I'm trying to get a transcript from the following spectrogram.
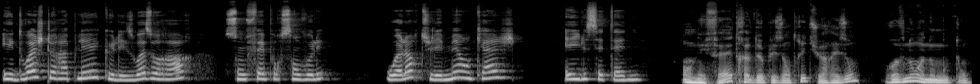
Et dois-je te rappeler que les oiseaux rares sont faits pour s'envoler? Ou alors tu les mets en cage et ils s'éteignent. En effet, trêve de plaisanterie, tu as raison, revenons à nos moutons.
